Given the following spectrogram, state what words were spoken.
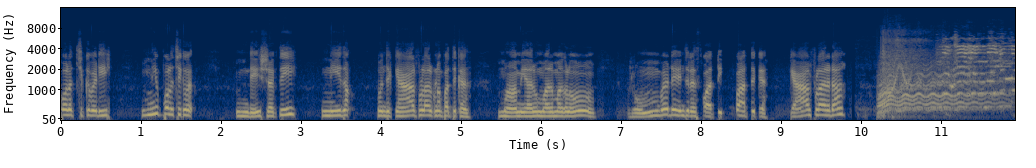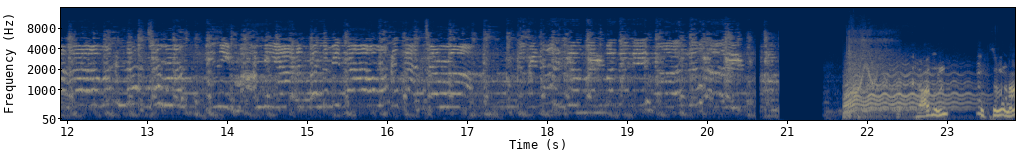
பொழைச்சுக்குவடி. நீ பொழைச்சுக்குவ டேய் சக்தி நீதான். கொஞ்சம் கேர்ஃபுல்லா இருக்கணும் பாத்துக்க. மாமியாரும் மருமகளும் ரொம்ப டேஞ்சரஸ் பார்ட்டி பாத்துக்க. கேர்ஃபுல்லா இருடா. ராகுல் ம், சொல்லுங்கண்ணா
